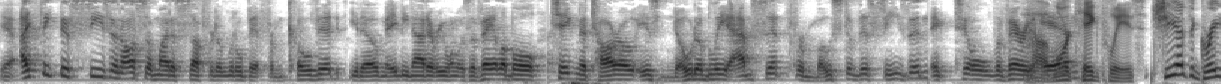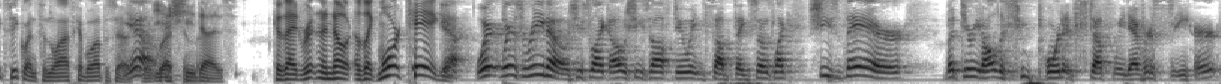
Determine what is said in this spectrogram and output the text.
Yeah, I think this season also might have suffered a little bit from COVID. You know, maybe not everyone was available. Tig Notaro is notably absent for most of this season until the very Uh, end. more Tig, please. She has a great sequence in the last couple episodes. Yeah. no Yes, question. she does. Because I had written a note. I was like, "More Tig." Yeah, Where, where's Reno? She's like, oh, she's off doing something. So it's like she's there, but during all this important stuff, we never see her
